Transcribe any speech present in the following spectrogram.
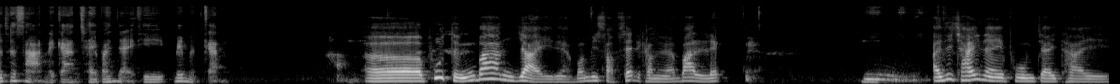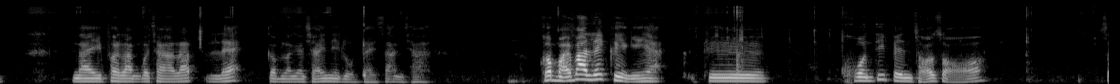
ุทธศาสตร์ในการใช้บ้านใหญ่ที่ไม่เหมือนกันค่ะเอ่อพูดถึงบ้านใหญ่เนี่ย มันมีสับเซตอีกคำหนึ่งนะบ้านเล็กอืมอันที่ใช้ในภูมิใจไทยในพลังประชารัฐ และกำลังจะใช้ในรวมไทยสร้างชาติความหมายบ้านเล็กคืออย่างนี้ฮะคือคนที่เป็นสส ส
